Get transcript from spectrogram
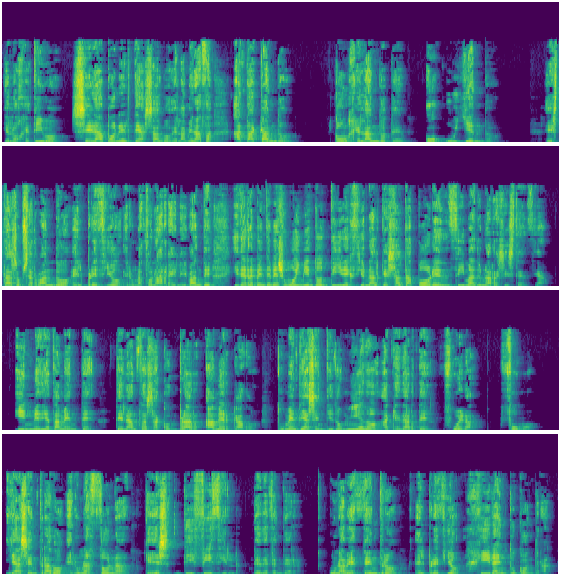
Y el objetivo será ponerte a salvo de la amenaza atacando, congelándote o huyendo. Estás observando el precio en una zona relevante y de repente ves un movimiento direccional que salta por encima de una resistencia. Inmediatamente te lanzas a comprar a mercado. Tu mente ha sentido miedo a quedarte fuera, FOMO, y has entrado en una zona que es difícil de defender. Una vez dentro, el precio gira en tu contra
